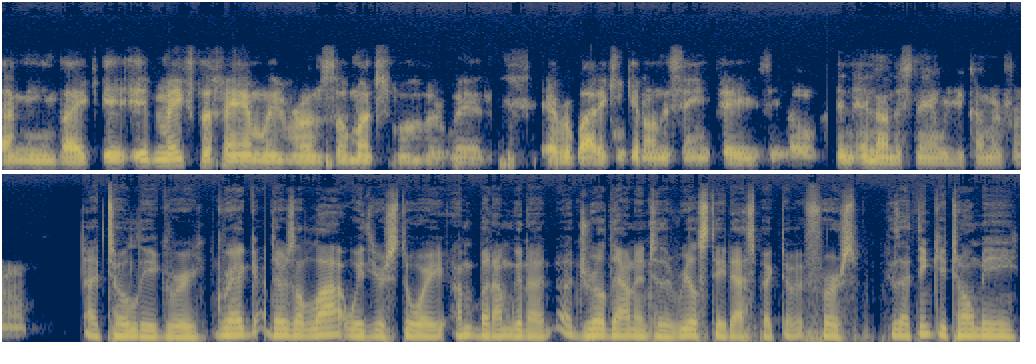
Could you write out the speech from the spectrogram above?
I mean, like it, it makes the family run so much smoother when everybody can get on the same page, you know, and, and understand where you're coming from. I totally agree. Greg, there's a lot with your story, um, but I'm going to uh, drill down into the real estate aspect of it first because I think you told me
